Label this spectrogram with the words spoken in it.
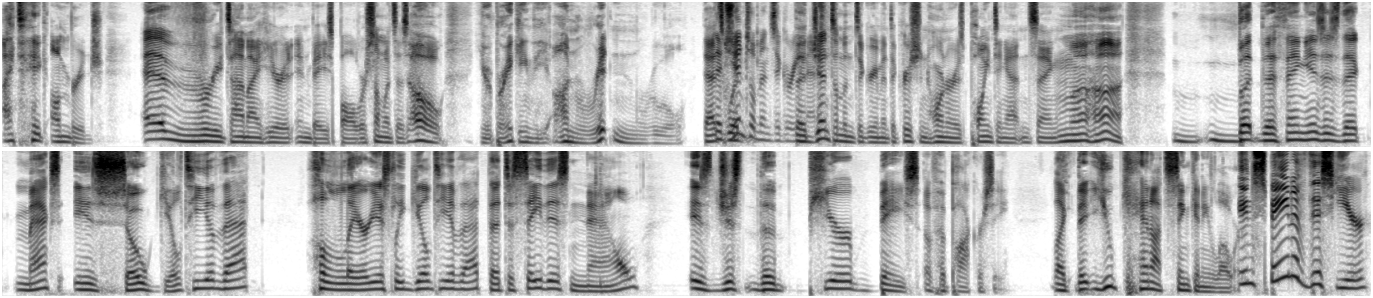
i take umbrage every time i hear it in baseball where someone says oh you're breaking the unwritten rule. That's the what gentleman's the agreement. gentleman's agreement that christian horner is pointing at and saying uh-huh. But the thing is is that max is so guilty of that hilariously guilty of that that to say this now is just the pure base of hypocrisy. Like that you cannot sink any lower. In Spain of this year, I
